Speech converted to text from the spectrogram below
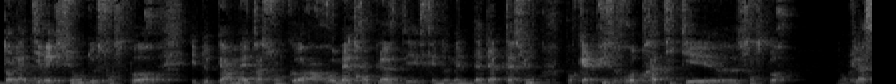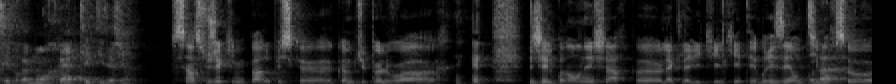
dans la direction de son sport et de permettre à son corps à remettre en place des phénomènes d'adaptation pour qu'elle puisse repratiquer euh, son sport. Donc là, c'est vraiment réathlétisation. C'est un sujet qui me parle puisque, comme tu peux le voir, j'ai le bras en écharpe, euh, la clavicule qui a été brisée en petits ah bah. morceaux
